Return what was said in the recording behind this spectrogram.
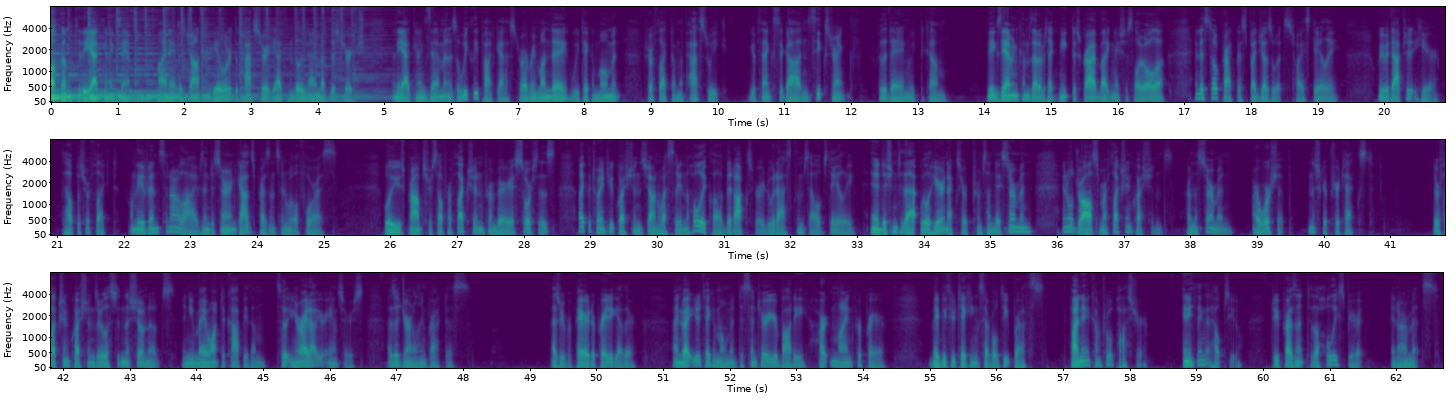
Welcome to the Yadkin Examen. My name is Jonathan Gaylord, the pastor at Yadkinville United Methodist Church, and the Yadkin Examen is a weekly podcast where every Monday we take a moment to reflect on the past week, give thanks to God, and seek strength for the day and week to come. The Examen comes out of a technique described by Ignatius Loyola and is still practiced by Jesuits twice daily. We've adapted it here to help us reflect on the events in our lives and discern God's presence and will for us. We'll use prompts for self reflection from various sources, like the 22 questions John Wesley and the Holy Club at Oxford would ask themselves daily. In addition to that, we'll hear an excerpt from Sunday's sermon, and we'll draw some reflection questions from the sermon, our worship, and the scripture text. The reflection questions are listed in the show notes, and you may want to copy them so that you can write out your answers as a journaling practice. As we prepare to pray together, I invite you to take a moment to center your body, heart, and mind for prayer maybe through taking several deep breaths, finding a comfortable posture, anything that helps you to be present to the Holy Spirit in our midst.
